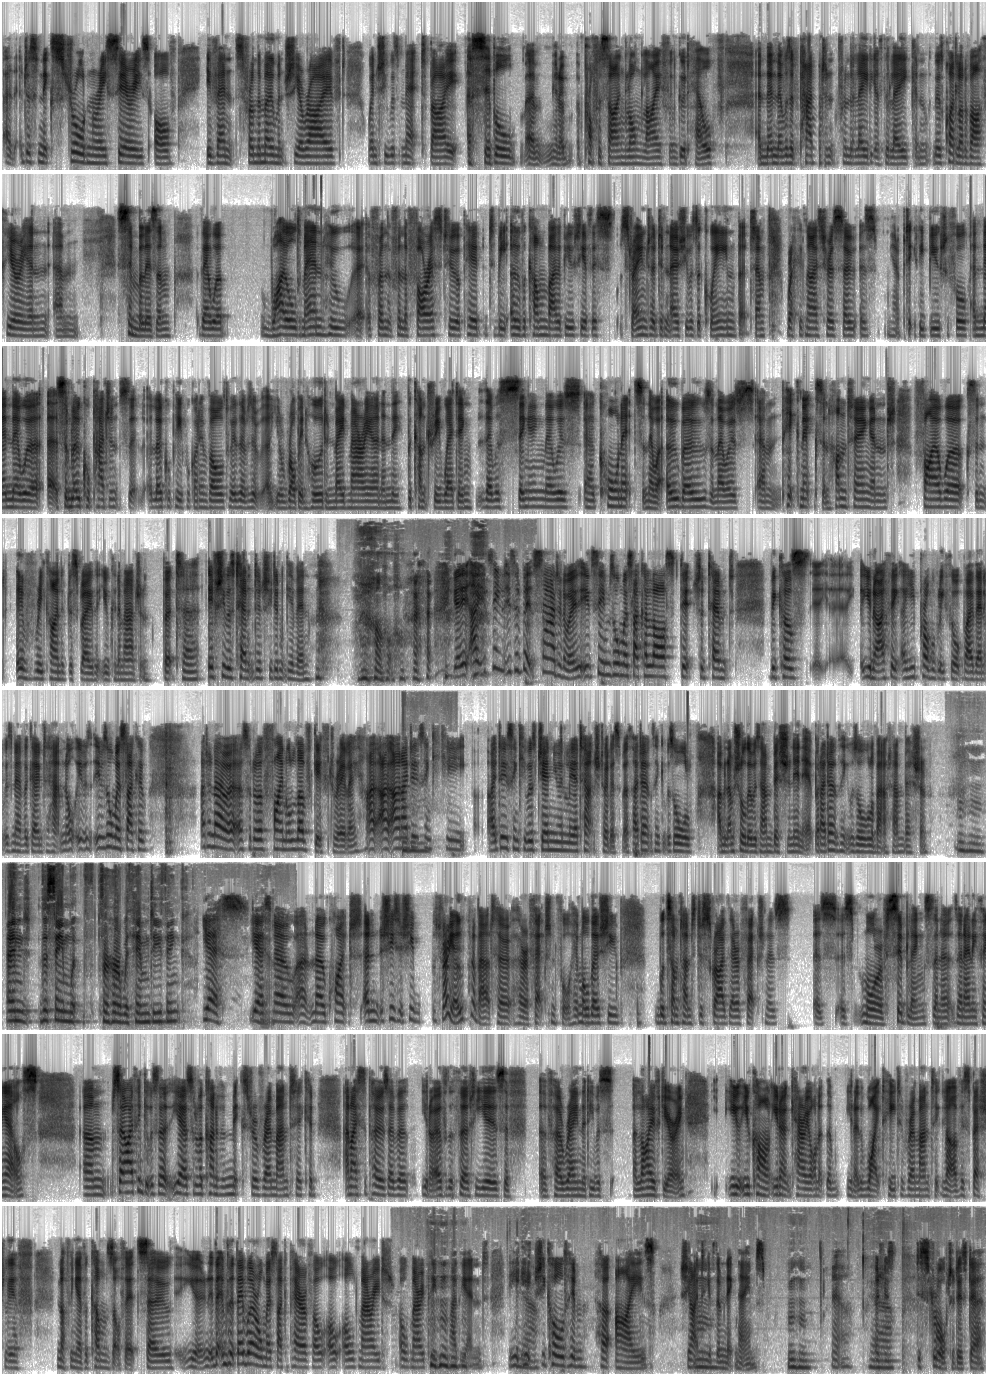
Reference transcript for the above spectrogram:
a, just an extraordinary series of events from the moment she arrived when she was met by a sibyl, um, you know, prophesying long life and good health. And then there was a pageant from the Lady of the Lake, and there's quite a lot of Arthurian um, symbolism. There were wild men who uh, from the from the forest who appeared to be overcome by the beauty of this stranger. Didn't know she was a queen but um, recognized her as so as you know particularly beautiful. And then there were uh, some local pageants that local people got involved with. There was a, a, you know, Robin Hood and Maid Marian and the the country wedding. There was singing there was uh, cornets and there were oboes and there was um, picnics and hunting and fireworks and every kind of display that you can imagine but uh, if she was tempted, she didn't give in. Oh. yeah, it, it seems it's a bit sad in a way. It seems almost like a last ditch attempt because uh, you know I think he probably thought by then it was never going to happen. It was it was almost like a I don't know a, a sort of a final love gift really. I, I and I do mm-hmm. think he I do think he was genuinely attached to Elizabeth. I don't think it was all. I mean, I'm sure there was ambition in it, but I don't think it was all about ambition. Mm-hmm. And the same for her with him, do you think? Yes, yes, yeah. no, uh, no, quite. And she she was very open about her her affection for him, although she would sometimes describe their affection as as as more of siblings than a, than anything else. Um, so I think it was a yeah, sort of a kind of a mixture of romantic and and I suppose over you know over the thirty years of of her reign that he was alive during, you you can't you don't carry on at the you know the white heat of romantic love, especially if nothing ever comes of it. So you know, but they were almost like a pair of old, old, old married old married people by the end. He, yeah. he, she called him her eyes. She liked mm. to give mm. them nicknames. Mm-hmm. Yeah. yeah. And she's distraught at his death.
